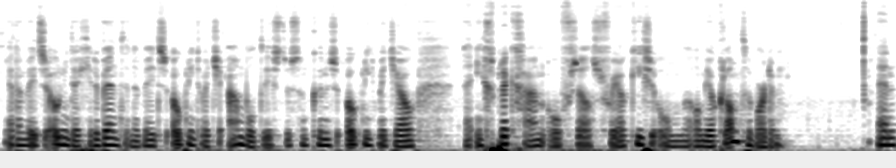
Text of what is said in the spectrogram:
ja, dan weten ze ook niet dat je er bent. En dan weten ze ook niet wat je aanbod is. Dus dan kunnen ze ook niet met jou uh, in gesprek gaan of zelfs voor jou kiezen om, uh, om jouw klant te worden. En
